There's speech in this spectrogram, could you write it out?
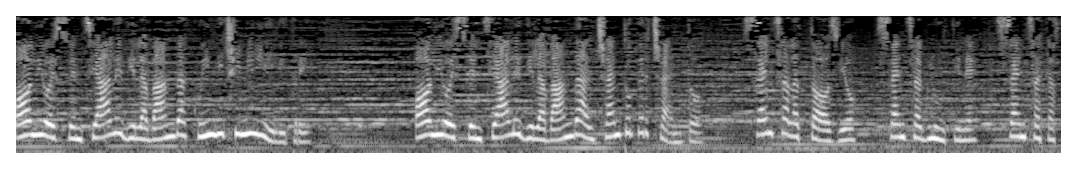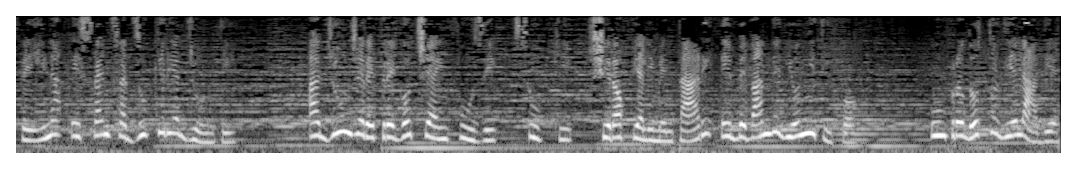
Olio essenziale di lavanda 15 ml. Olio essenziale di lavanda al 100%. Senza lattosio, senza glutine, senza caffeina e senza zuccheri aggiunti. Aggiungere 3 gocce a infusi, succhi, sciroppi alimentari e bevande di ogni tipo. Un prodotto di Eladie.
